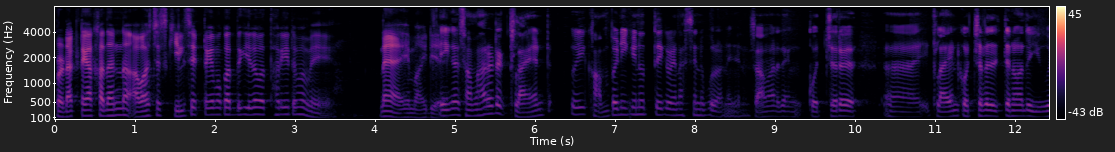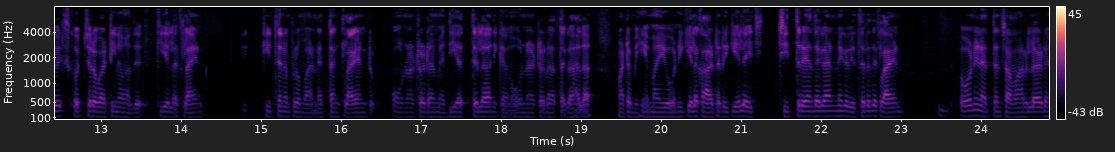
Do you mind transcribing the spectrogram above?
ප්‍රඩක්ට එකක් හදන්න අවශ්‍ය ස්කිල් සෙට්ක මොකක්ද කියලවත් හරියටම මේ නෑ ඒ මයිඩිය ඒක සමහරට කලයින්ට් ඔයි කම්පනි කෙනුත් එක වෙනස්සෙන පුරන්න ගෙන සාමාන දැන් කොච්චර කලයින් කොච්චර එතනවාද UX කොච්චර වටිනවාද කියලා කලයින්් හිතන ප්‍රමාණ ඇත්තන් කලයින්ට් ඕනට මැදිහත්වෙලා නිකං ඕනට අත ගහලා මට මෙහෙම යෝනි කියලා කාටර කියලා චිත්‍ර ඇඳගන්න එක විතරද කලයින්් ඕනි නැත්තන් සමහරලාට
